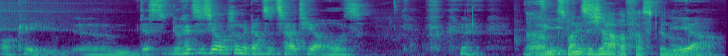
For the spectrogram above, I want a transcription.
Okay. Ähm, das, du hältst es ja auch schon eine ganze Zeit hier aus. ähm, 20 Jahre fast, genau. Ja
